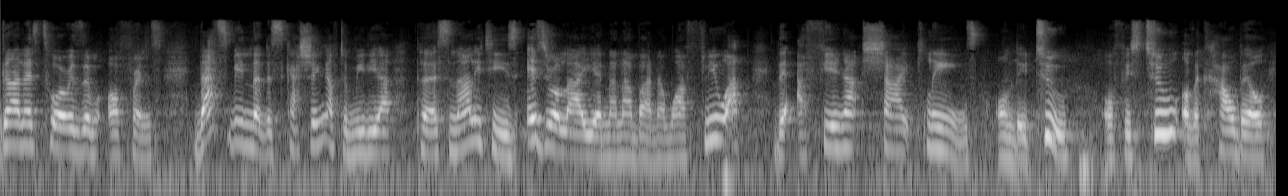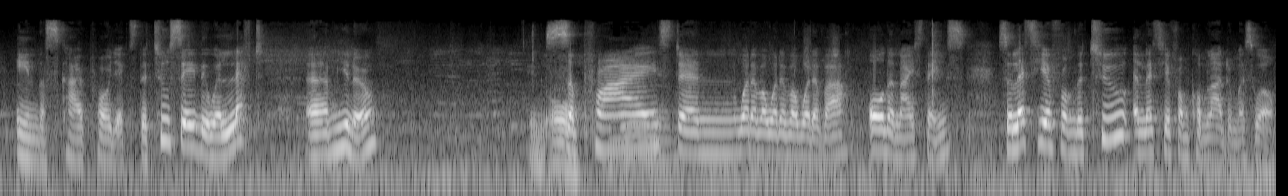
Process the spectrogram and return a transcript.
Ghana's tourism offerings. That's been the discussion after media personalities Israel and Nana Aba Anamoah flew up the Afenya Shai Plains on day two of phase two of the Cowbell in the Sky project. The two say they were left, um, you know, surprised mm. and whatever, whatever, whatever, all the nice things. So let's hear from the two and let's hear from Komla Adom as well.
